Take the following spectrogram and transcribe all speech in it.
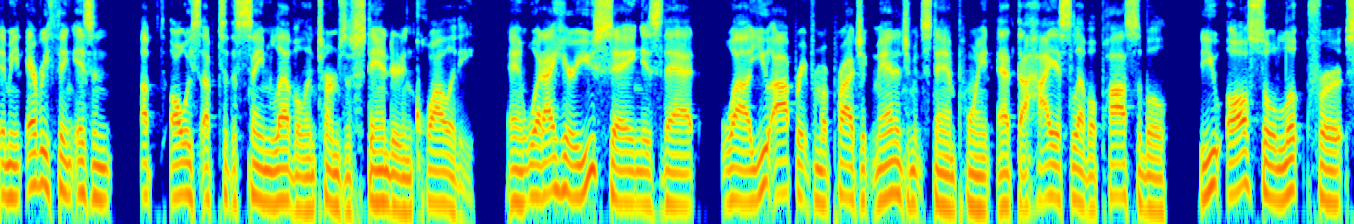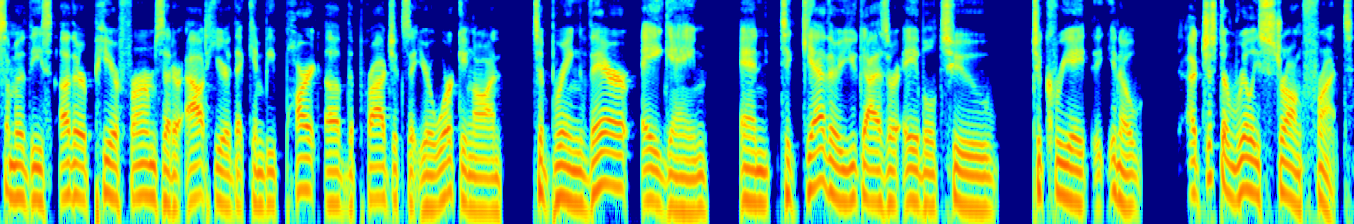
I mean, everything isn't up, always up to the same level in terms of standard and quality. And what I hear you saying is that while you operate from a project management standpoint at the highest level possible, you also look for some of these other peer firms that are out here that can be part of the projects that you're working on to bring their A game. And together you guys are able to, to create, you know, a, just a really strong front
